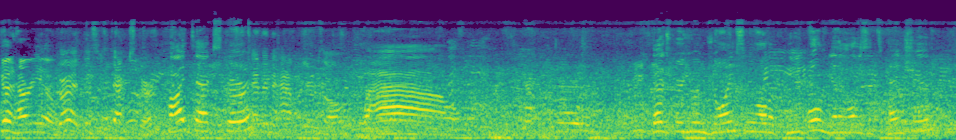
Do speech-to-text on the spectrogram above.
Good. How are you? Good. This is Dexter. Hi, Dexter. Ten and a half years old. Wow. Dexter, you enjoying seeing all the people and getting all this attention?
